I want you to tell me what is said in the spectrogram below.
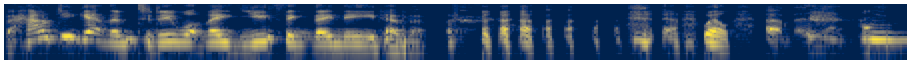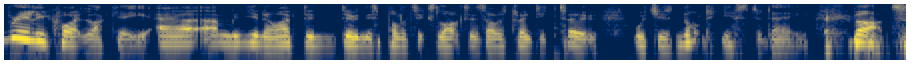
But how do you get them to do what they you think they need, Heather? Well, um, I'm really quite lucky. Uh, I mean, you know, I've been doing this politics lark since I was 22, which is not yesterday. But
